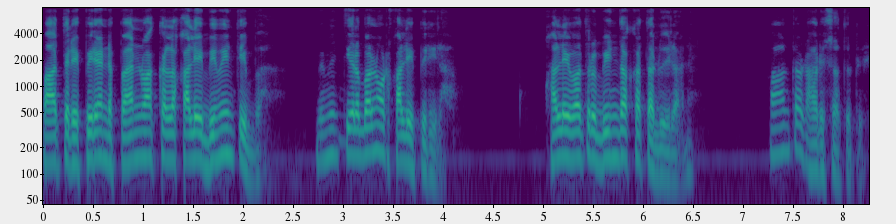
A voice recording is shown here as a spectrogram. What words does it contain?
පාත්‍රේ පිරෙන්න පෑන්වක් කළා කලේ බිමින් තිබ්බා. බිමින් තියලා බලනකොට කලේ පිරීලා. කලේ වතුර බින්දක්වත් අඩු වෙලා නැහැ. කාන්තාවට හරි සතුටුයි.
